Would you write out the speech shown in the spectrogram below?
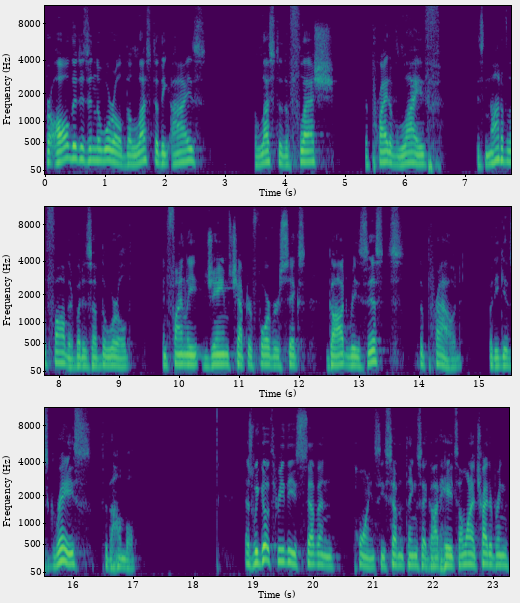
for all that is in the world the lust of the eyes the lust of the flesh the pride of life is not of the father but is of the world and finally James chapter 4 verse 6 God resists the proud but he gives grace to the humble as we go through these seven points these seven things that God hates I want to try to bring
